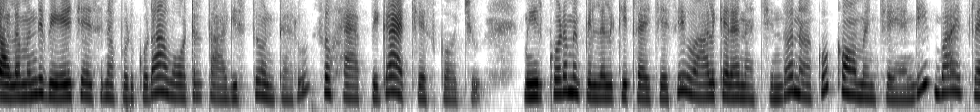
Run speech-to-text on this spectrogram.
చాలామంది వేడి చేసినప్పుడు కూడా ఆ వాటర్ తాగిస్తూ ఉంటారు. సో హ్యాపీగా యాడ్ చేసుకోవచ్చు. మీరు కూడా మీ పిల్లలకి ట్రై చేసి వాళ్ళకి ఎలా నచ్చిందో నాకు కామెంట్ చేయండి. Bye friends.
